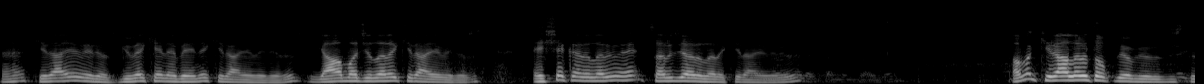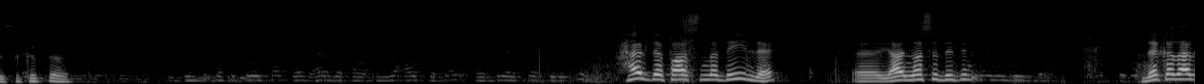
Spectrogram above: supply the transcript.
He, kiraya veriyoruz. Güve kelebeğine kiraya veriyoruz. Yağmacılara kiraya veriyoruz. Eşek arıları ve sarıcı arılara kiraya veriyoruz. Ama kiraları toplayamıyoruz işte. Sıkıntı o. İkinci katı koysak da her defasında alt katı kontrol etmek gerekiyor mu? Her defasında değil de e, yani nasıl dedim ne kadar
